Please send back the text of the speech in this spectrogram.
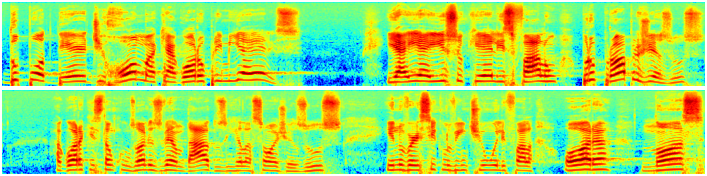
do poder de Roma que agora oprimia eles. E aí é isso que eles falam para o próprio Jesus, agora que estão com os olhos vendados em relação a Jesus. E no versículo 21 ele fala: Ora, nós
